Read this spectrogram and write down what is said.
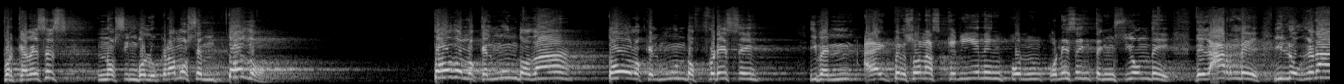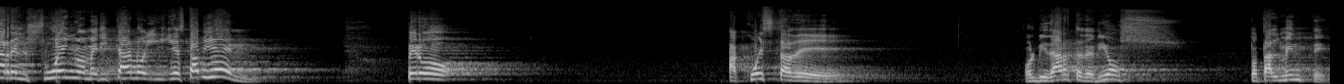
porque a veces nos involucramos en todo, todo lo que el mundo da, todo lo que el mundo ofrece, y hay personas que vienen con, esa intención de, darle y lograr el sueño americano y, y está bien. Pero a cuesta de olvidarte de Dios, totalmente.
